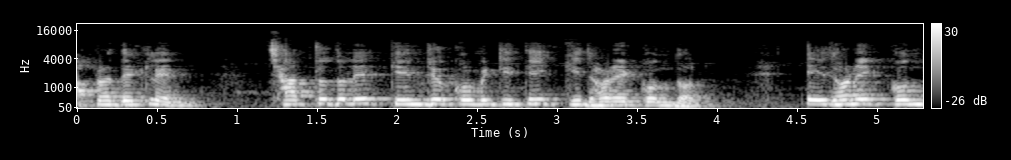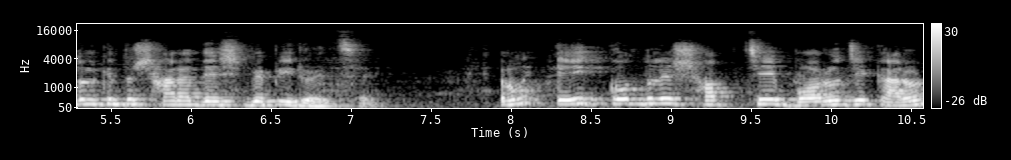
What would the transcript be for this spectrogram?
আপনারা দেখলেন ছাত্রদলের কেন্দ্রীয় কমিটিতে কি ধরনের কোন্দল এই ধরনের কোন্দল কিন্তু সারা দেশব্যাপী রয়েছে। এবং এই কোন্দলের সবচেয়ে বড় যে কারণ,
